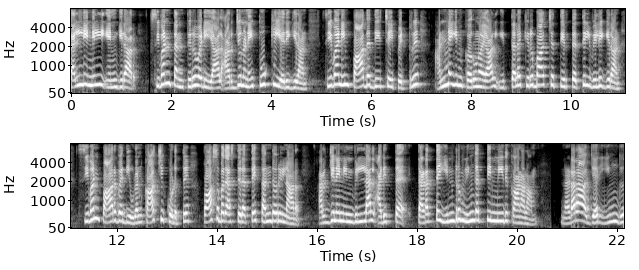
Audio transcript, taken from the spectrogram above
தள்ளி நில் என்கிறார். சிவன் தன் திருவடியால் அர்ஜுனனை தூக்கி எறிகிறான். சிவனின் பாத தீட்சை பெற்று அன்னையின் கருணையால் இத்தல கிருபாச்ச தீர்த்தத்தில் விழுகிறான். சிவன் பார்வதியுடன் காட்சி கொடுத்து பாசுபதாஸ்திரத்தை தந்தொறினார் அர்ஜுனனின் வில்லால் அடித்த தடத்தை இன்றும் லிங்கத்தின் மீது காணலாம். நடராஜர் இங்கு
